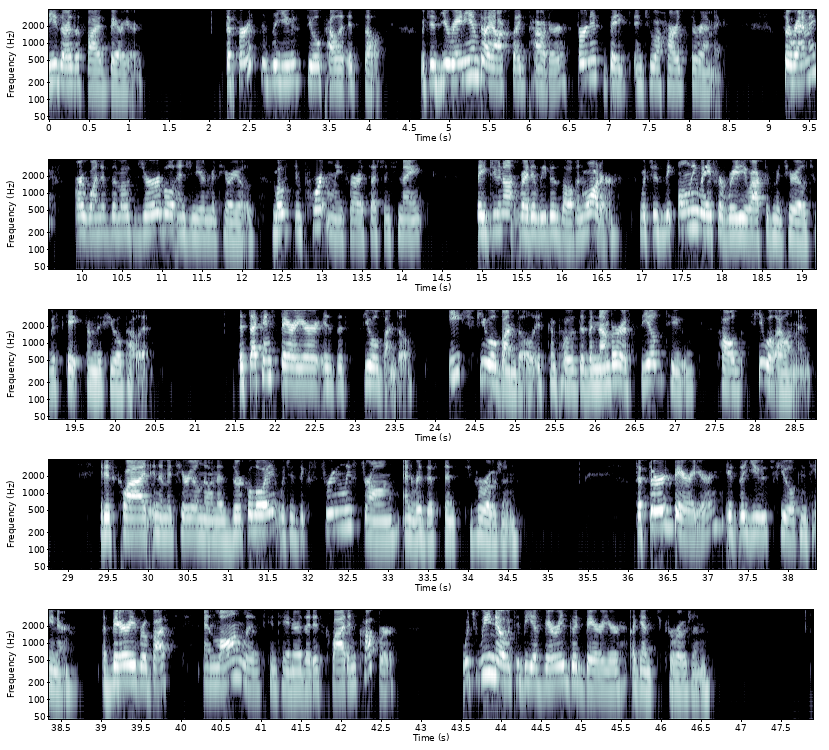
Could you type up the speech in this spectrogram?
these are the five barriers. The first is the used fuel pellet itself, which is uranium dioxide powder furnace baked into a hard ceramic. Ceramics are one of the most durable engineered materials. Most importantly for our session tonight, they do not readily dissolve in water, which is the only way for radioactive material to escape from the fuel pellet. The second barrier is the fuel bundle. Each fuel bundle is composed of a number of sealed tubes called fuel elements. It is clad in a material known as zircaloy, which is extremely strong and resistant to corrosion. The third barrier is the used fuel container, a very robust and long-lived container that is clad in copper, which we know to be a very good barrier against corrosion.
